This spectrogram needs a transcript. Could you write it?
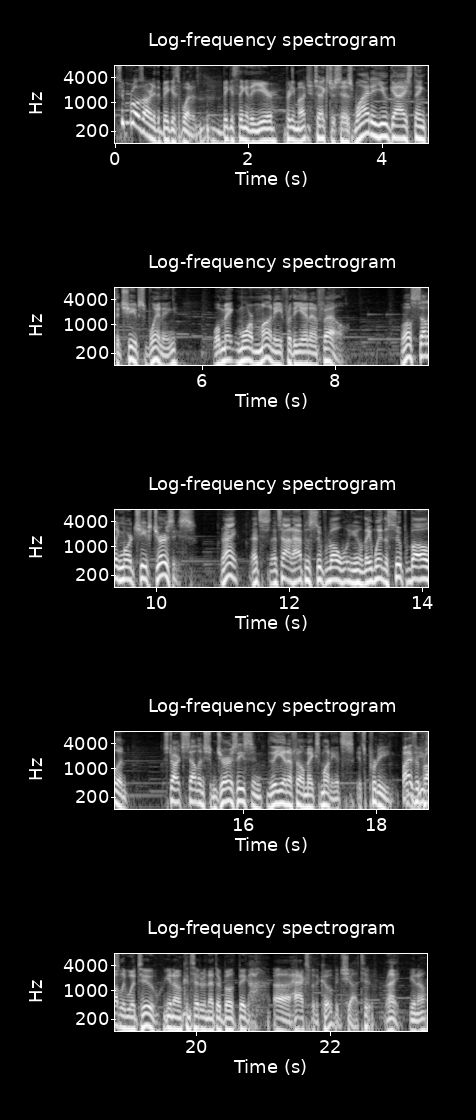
Super Bowl is already the biggest what biggest thing of the year, pretty much. Texter says, "Why do you guys think the Chiefs winning will make more money for the NFL?" Well, selling more Chiefs jerseys, right? That's that's how it happens. Super Bowl, you know, they win the Super Bowl and start selling some jerseys, and the NFL makes money. It's it's pretty. Pfizer probably would too, you know, considering that they're both big uh, hacks for the COVID shot too, right. you know.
